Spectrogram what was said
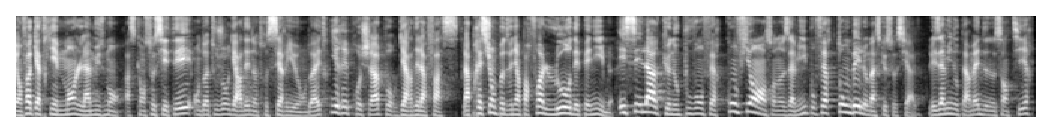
Et enfin, quatrièmement, l'amusement. Parce qu'en société, on doit toujours garder notre sérieux. On doit être irréprochable pour garder la face. La pression peut devenir parfois lourde et pénible. Et c'est là que nous pouvons faire confiance en nos amis pour faire tomber le masque social. Les amis nous permettent de nous sentir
